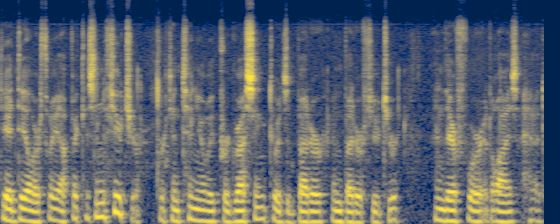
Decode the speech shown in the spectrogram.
the ideal earthly epoch is in the future. We're continually progressing towards a better and better future, and therefore it lies ahead.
